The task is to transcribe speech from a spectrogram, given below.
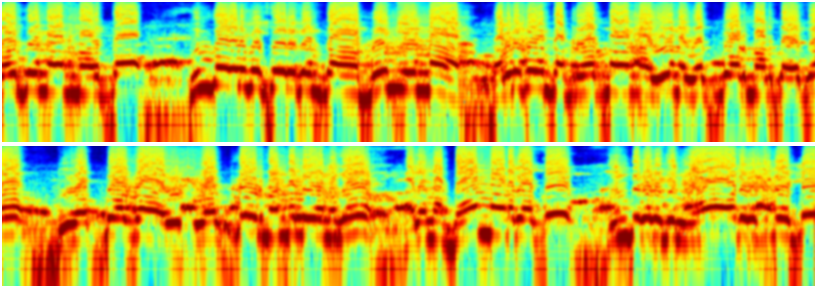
ದೌರ್ಜನ್ಯವನ್ನು ಮಾಡುತ್ತಾ, ಹಿಂದೂಗಳಿಗೆ ಸೇರಿದಂತಹ ಭೂಮಿಯನ್ನ ಕಬಳಿಸುವಂತ ಪ್ರಯತ್ನವನ್ನ ಏನು ವೆಕ್ ಬೋರ್ಡ್ ಮಾಡ್ತಾ ಇದೆ? ಈ ವೆಕ್ ಬೋರ್ಡ್ ವೆಕ್ ಬೋರ್ಡ್ ಮಂಡಳಿ ಏನಿದೆ? ಅದನ್ನ ಬ್ಯಾನ್ ಮಾಡಬೇಕು, ಹಿಂದೂಗಳಿಗೆ ನ್ಯಾಯ ಒದಗಿಸಬೇಕು.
